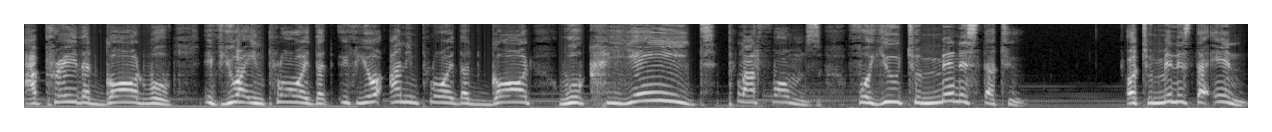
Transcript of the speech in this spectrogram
I pray that God will, if you are employed, that if you're unemployed, that God will create platforms for you to minister to or to minister in.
